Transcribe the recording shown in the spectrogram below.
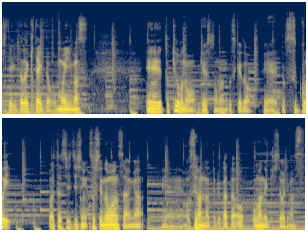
していただきたいと思います。えっ、と、今日のゲストなんですけど、えっ、と、すごい、私自身、そしてノーアンサーが、えーお世話になっている方をお招きしております。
